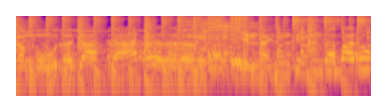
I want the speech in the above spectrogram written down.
ನಮ್ಮೂರ ಜಾತ್ರಾಗ ನಿನ್ನ ಹಿಂದಿಂದ ಬರು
